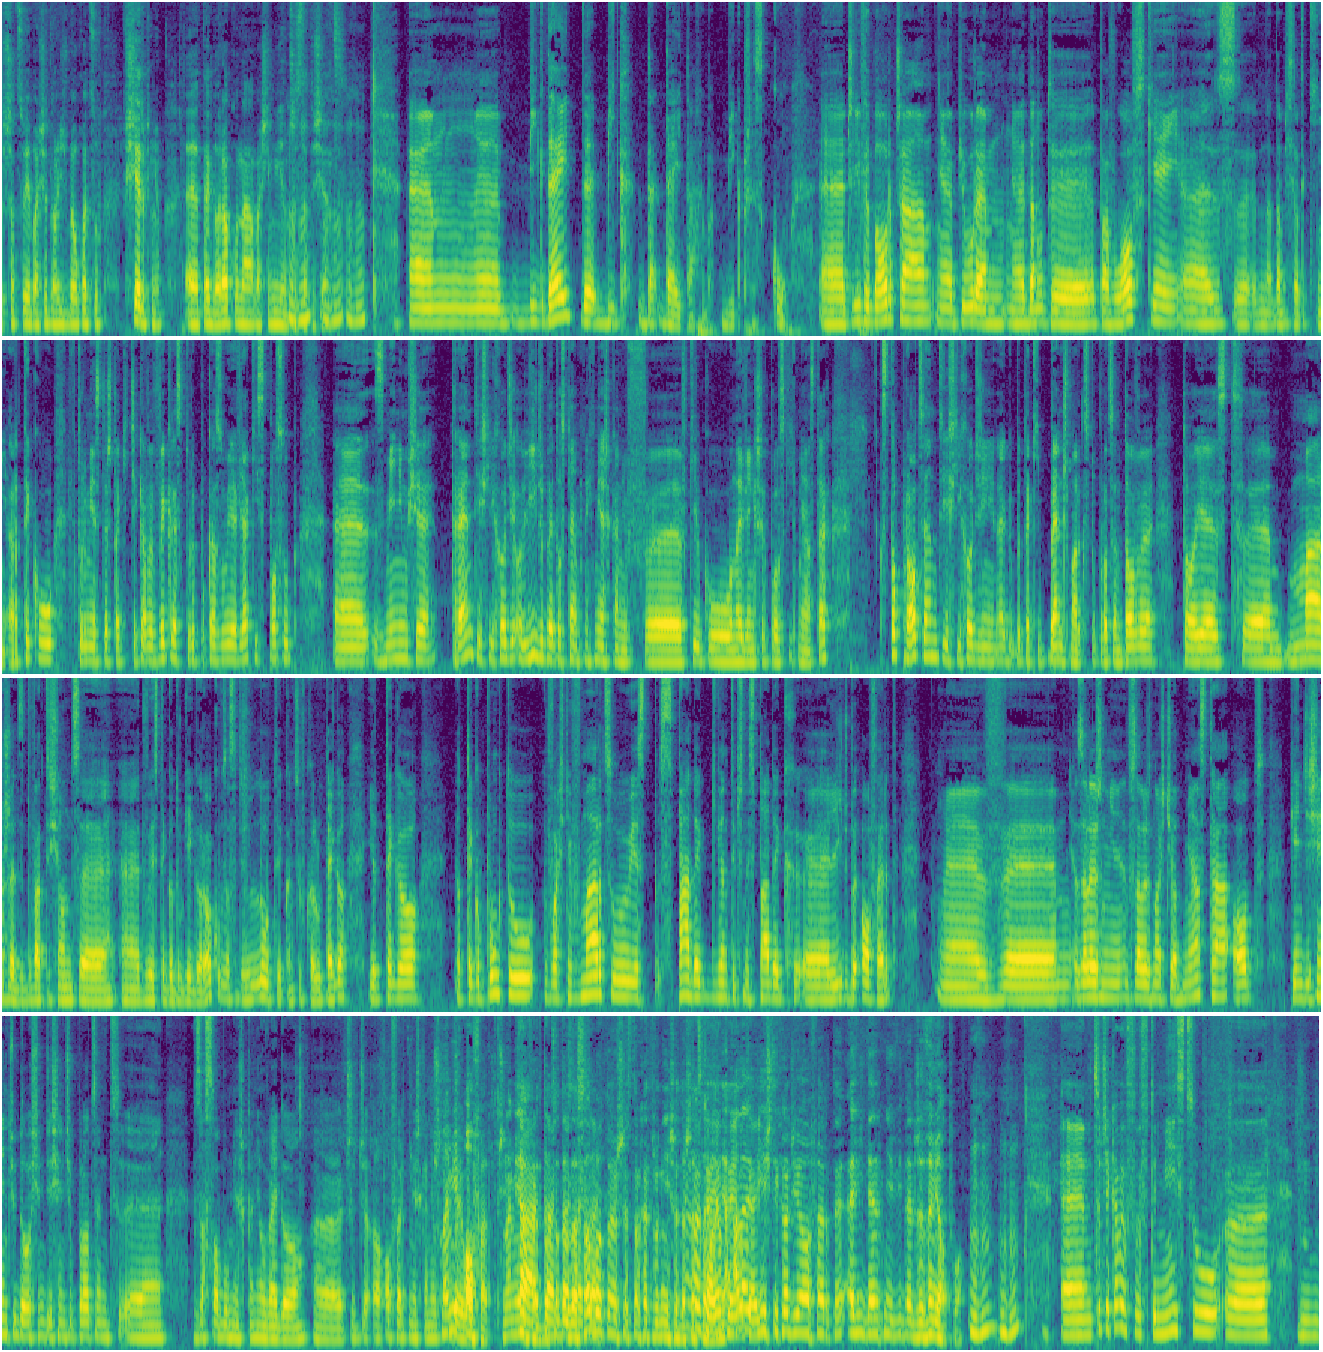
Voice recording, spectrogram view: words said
szacuje właśnie tą liczbę uchodźców w sierpniu e, tego roku na właśnie 1 300 mhm, tysięcy. Um, big Data, Big Data, chyba Big przez Q, e, czyli wyborcza piórem Danuty Pawłowskiej z, napisał taki artykuł, w którym jest też taki ciekawy wykres, który pokazuje w jaki sposób zmienił się trend, jeśli chodzi o liczbę dostępnych mieszkań w, w kilku największych polskich miastach. 100%, jeśli chodzi jakby taki benchmark stuprocentowy, to jest marzec 2022 roku, w zasadzie luty, końcówka lutego. I od tego, od tego punktu właśnie w marcu jest spadek, gigantyczny spadek e, liczby ofert e, w, zależnie, w zależności od miasta od 50 do 80% zasobu mieszkaniowego, e, czy, czy ofert mieszkaniowych Przynajmniej było. ofert, przynajmniej tak, ofert, bo tak, co do tak, zasobu tak, to już jest trochę trudniejsze do szacowania, okay, okay, ale okay. jeśli chodzi o oferty, ewidentnie widać, że wymiotło. Mm -hmm. Co ciekawe, w, w tym miejscu e,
